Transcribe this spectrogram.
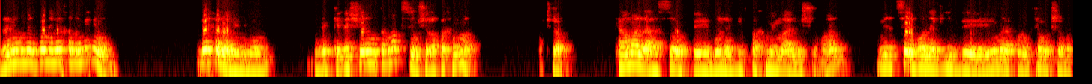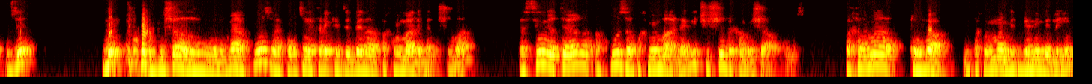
ואני אומר בוא נלך על המינימום. לך על המינימום, וכדי שיהיה לנו את המקסימום של הפחמימה. עכשיו, כמה לעשות, בוא נגיד, פחמימה לשומן, נרצה, בוא נגיד, אם אנחנו לוקחים עכשיו אחוזים, נשאר לנו 100% ואנחנו רוצים לחלק את זה בין הפחמימה לבין השומן, לשים יותר אחוז הפחמימה, נגיד 65%. פחמימה טובה היא פחמימה מדגנים מלאים,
